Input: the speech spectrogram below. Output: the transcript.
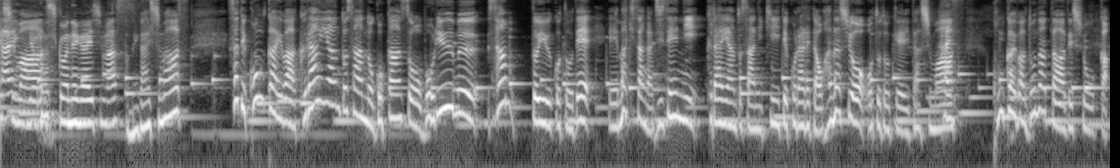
いします。はい、よろしくお願いします。お願いします。さて、今回はクライアントさんのご感想ボリューム3ということで、えー、マキさんが事前にクライアントさんに聞いてこられたお話をお届けいたします。はい、今回はどなたでしょうか？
